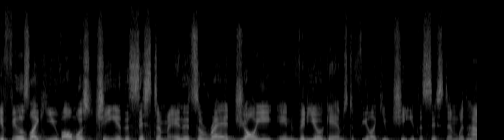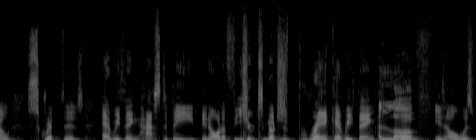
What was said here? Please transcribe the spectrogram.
it feels like you've almost cheated the system. And it's a rare joy in video games to feel like you've cheated the system with how scripted everything has to be in order for you to not just break everything. I love- But it always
